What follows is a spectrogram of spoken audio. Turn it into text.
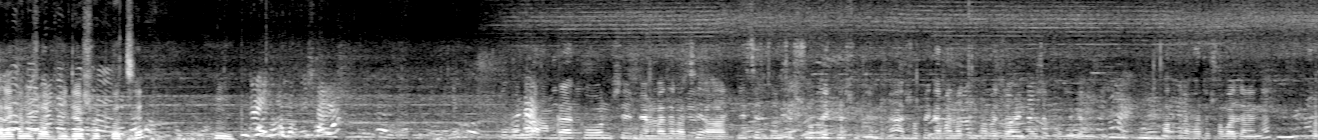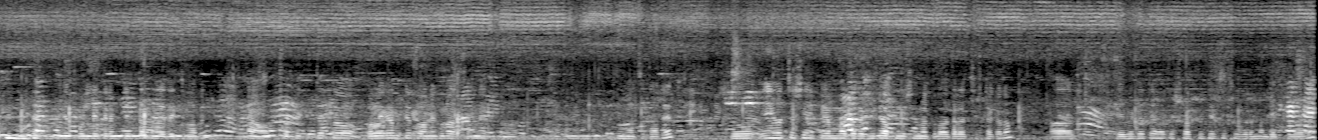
আর এখানে সব ভিডিও শ্যুট করছে। হুম। বন্ধুরা, আমরা এখন সেই প্রেম বাজার আছি আর কেসের চলছে শফিকদের শুটিং। হ্যাঁ শফিক আবার নতুনভাবে জয়েন্ট হয়েছে পল্লিগ্রাম টিভি আপনারা হয়তো সবাই জানেন না থেকে পল্লিগ্রাম টিভিটা আপনারা দেখতে পাবেন। হ্যাঁ শফিকটা তো পল্লিগ্রাম টিভি তো অনেকগুলো আছে তাদের। তো এই হচ্ছে সেই প্রেম বাজারের ভিডিও আপনি সামনে তোলা ধরার চেষ্টা করলাম আর এই ভিডিওতে হয়তো সব কিছু কিছু পরিমাণ দেখতে পাবেন।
